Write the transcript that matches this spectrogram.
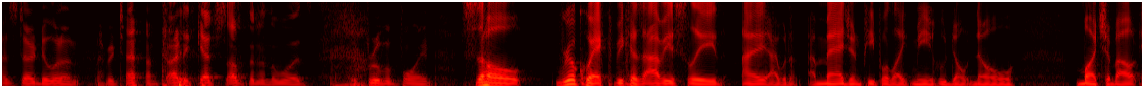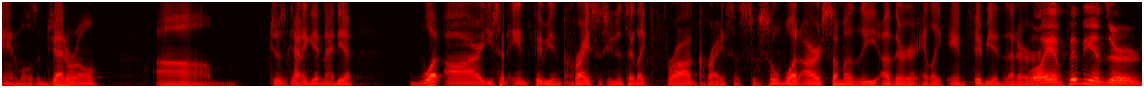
I'd start doing it every time I'm trying to catch something in the woods to prove a point. So, real quick, because obviously, I, I would imagine people like me who don't know much about animals in general, um, just kind of get an idea. What are you said amphibian crisis? You didn't say like frog crisis. So, so what are some of the other like amphibians that are? Well, amphibians are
